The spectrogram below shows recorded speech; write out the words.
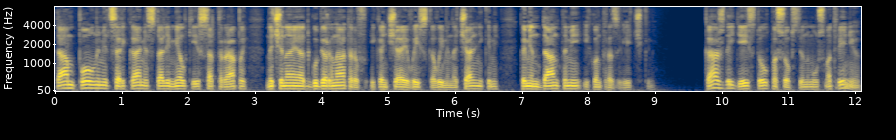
Там полными царьками стали мелкие сатрапы, начиная от губернаторов и кончая войсковыми начальниками, комендантами и контрразведчиками. Каждый действовал по собственному усмотрению,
